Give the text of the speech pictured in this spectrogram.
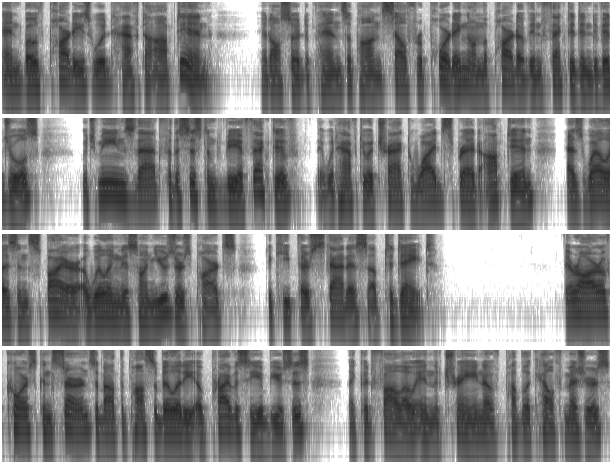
and both parties would have to opt in. It also depends upon self reporting on the part of infected individuals, which means that for the system to be effective, it would have to attract widespread opt in as well as inspire a willingness on users' parts to keep their status up to date. There are, of course, concerns about the possibility of privacy abuses that could follow in the train of public health measures.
